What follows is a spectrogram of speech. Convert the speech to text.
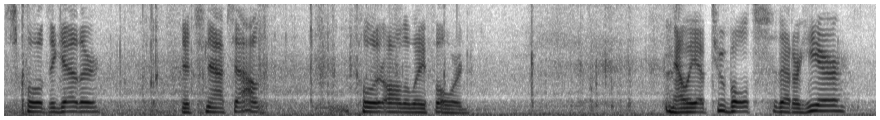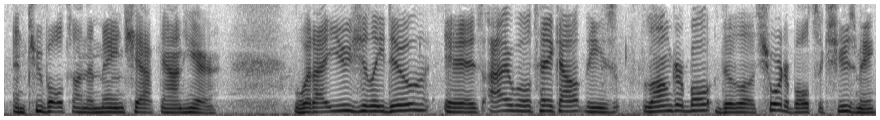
just pull it together it snaps out pull it all the way forward. Now we have two bolts that are here and two bolts on the main shaft down here. What I usually do is I will take out these longer bolt, the shorter bolts, excuse me,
